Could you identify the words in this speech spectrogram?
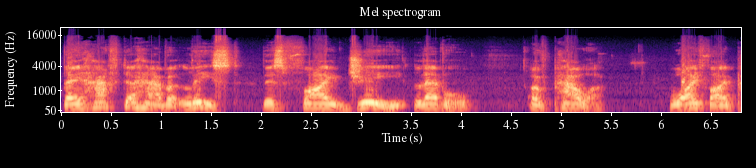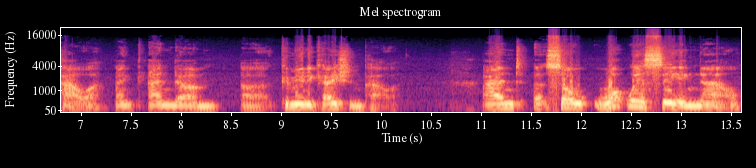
they have to have at least this 5G level of power, Wi Fi power, and, and um, uh, communication power and uh, so what we're seeing now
